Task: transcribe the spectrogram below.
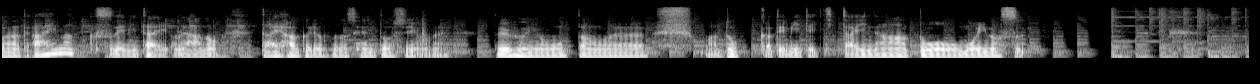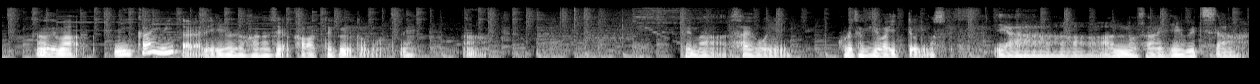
かなって、IMAX で見たいよね。あの、大迫力の戦闘シーンをね。というふうに思ったので、まあ、どっかで見ていきたいなと思います。なのでまあ、2回見たらね、いろいろ話が変わってくると思うんですね。うん、で、まあ、最後に、これだけは言っております。いやー、安野さん、樋口さん、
